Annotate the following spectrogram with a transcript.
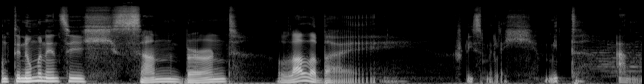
Und die Nummer nennt sich Sunburned Lullaby. Schließ mir gleich mit an.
